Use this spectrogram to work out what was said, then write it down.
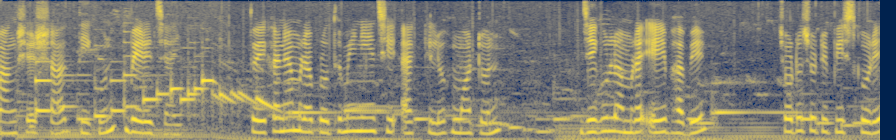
মাংসের স্বাদ দ্বিগুণ বেড়ে যায়। তো এখানে আমরা প্রথমেই নিয়েছি এক কিলো মটন, যেগুলো আমরা এইভাবে ছোট ছোট পিস করে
